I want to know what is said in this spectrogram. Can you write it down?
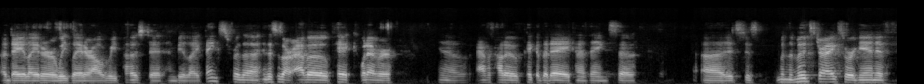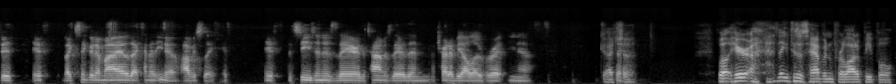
a day later or a week later, I'll repost it and be like, thanks for the. And this is our Avo pick, whatever you know avocado pick of the day kind of thing. So uh, it's just when the mood strikes, or again if it if like Cinco de Mayo, that kind of you know obviously if if the season is there, the time is there, then I try to be all over it. You know. Gotcha. So. Well, here I think this has happened for a lot of people.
